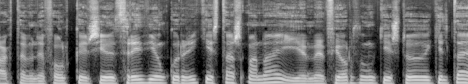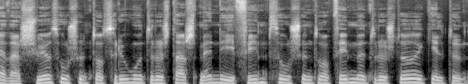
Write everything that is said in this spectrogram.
Vaktafinu fólk er séu þriðjóngur ríkistarsmanna í um fjórðungi stöðugilda eða 7300 starsmenn í 5500 stöðugildum.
